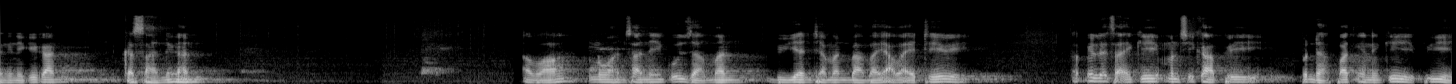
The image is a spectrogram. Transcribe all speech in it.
ngene iki kan kesane kan apa nuansane iku zaman biyen zaman babai awake dhewe tapi lek saiki mensikapi pendapat ngene iki piye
